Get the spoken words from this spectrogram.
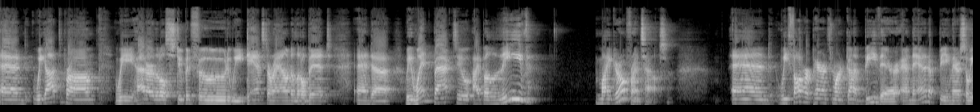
And we got to prom. We had our little stupid food. We danced around a little bit. And uh, we went back to, I believe, my girlfriend's house. And we thought her parents weren't going to be there, and they ended up being there, so we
